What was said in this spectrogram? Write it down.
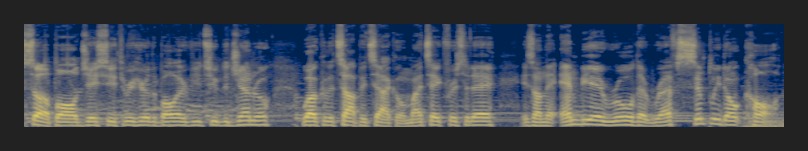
Sup all, JC3 here, the baller of YouTube, the general. Welcome to Topic Tackle. My take for today is on the NBA rule that refs simply don't call,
